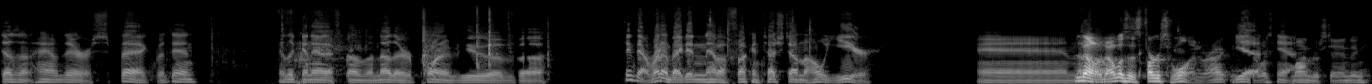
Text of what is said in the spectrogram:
doesn't have their respect, but then you're looking at it from another point of view of uh, I think that running back didn't have a fucking touchdown the whole year. And No, uh, that was his first one, right? Yeah, that was yeah. my understanding.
